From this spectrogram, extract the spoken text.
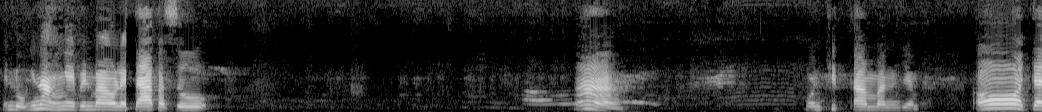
เห็นลูกยี่นั่งใหญ่เป็นเบาเลยตากระสูอ่าวนชิดตามบันเยี่ยมอ๋อจ้า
